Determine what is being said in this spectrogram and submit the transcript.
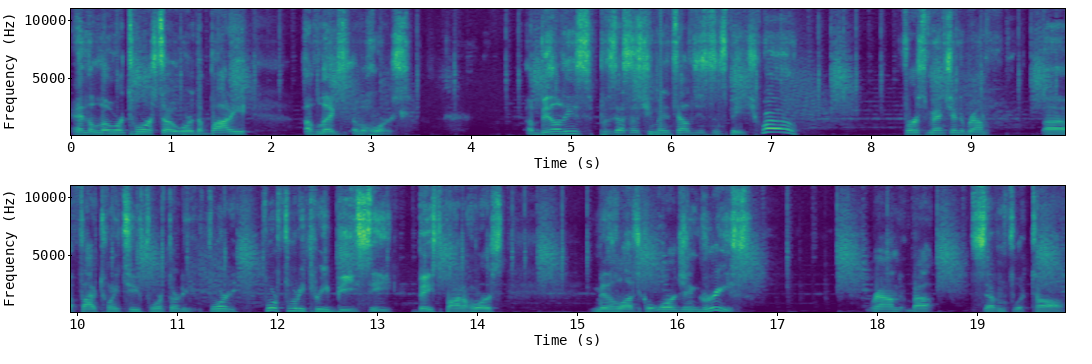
and the lower torso or the body of legs of a horse. Abilities possesses human intelligence and speech. Whoa! First mentioned around uh, 522, 430, 40, 443 BC, based upon a horse. Mythological origin Greece, round about seven foot tall.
